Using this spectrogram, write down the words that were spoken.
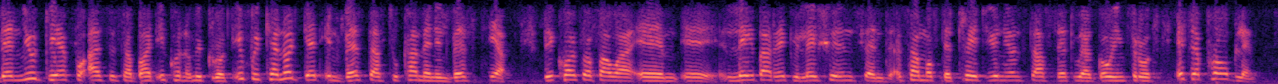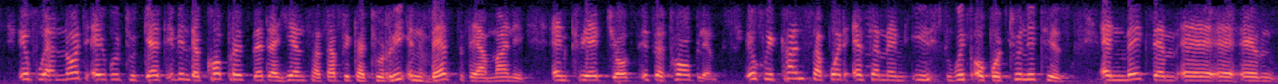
The new gear for us is about economic growth. If we cannot get investors to come and invest here, because of our um, uh, labor regulations and some of the trade union stuff that we are going through, it's a problem. If we are not able to get even the corporates that are here in South Africa to reinvest their money and create jobs, it's a problem. If we can't support SMMEs with opportunities and make them uh, uh, um,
